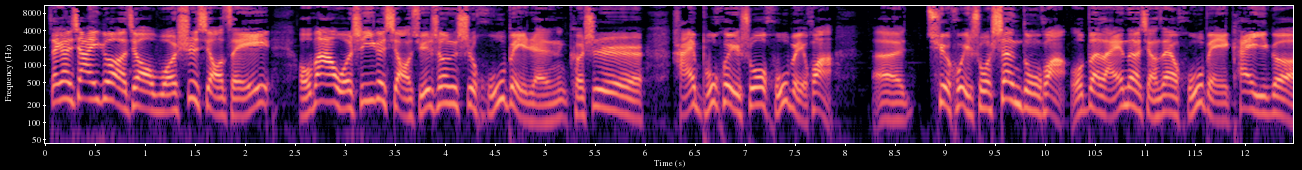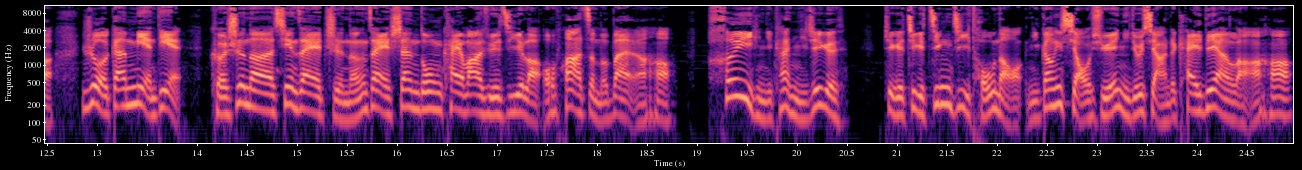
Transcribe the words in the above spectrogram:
再看下一个，叫我是小贼欧巴，我是一个小学生，是湖北人，可是还不会说湖北话，呃，却会说山东话。我本来呢想在湖北开一个热干面店。可是呢，现在只能在山东开挖掘机了，我怕怎么办啊？哈，嘿，你看你这个这个这个经济头脑，你刚小学你就想着开店了啊？哈，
